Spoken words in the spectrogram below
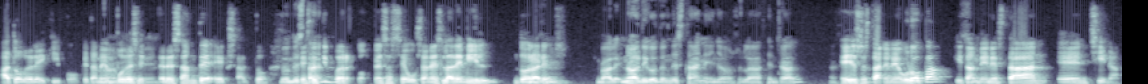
a todo el equipo, que también ah, puede ser interesante, exacto. ¿Dónde este tipo de recompensas se usan, es la de mil dólares. Vale, no, digo, ¿dónde están ellos, la central? Ellos están en Europa y también están en China.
